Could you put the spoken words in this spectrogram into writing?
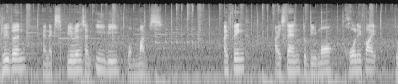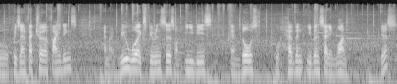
driven, and experienced an EV for months. I think I stand to be more qualified to present factual findings and my real world experiences on EVs than those who haven't even sat in one. Yes?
